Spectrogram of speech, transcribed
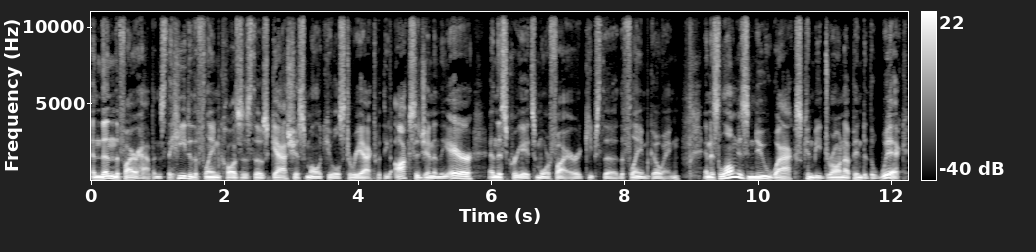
And then the fire happens. The heat of the flame causes those gaseous molecules to react with the oxygen in the air, and this creates more fire. It keeps the, the flame going. And as long as new wax can be drawn up into the wick,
